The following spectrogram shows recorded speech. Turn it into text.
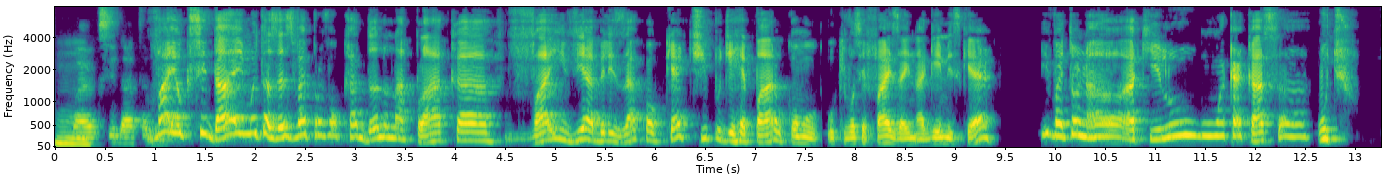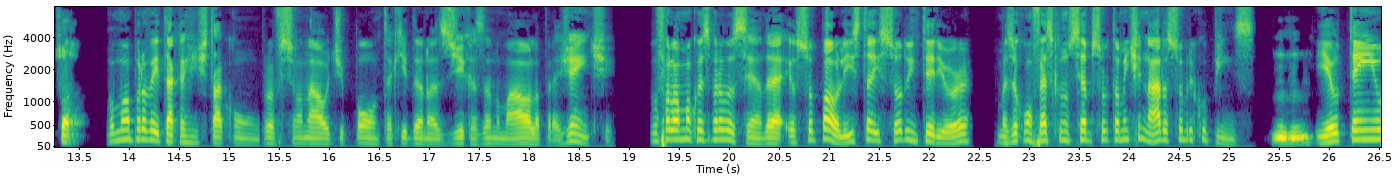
Hum. Vai oxidar também. Vai oxidar e muitas vezes vai provocar dano na placa, vai inviabilizar qualquer tipo de reparo, como o que você faz aí na Gamescare, e vai tornar aquilo uma carcaça útil só. Vamos aproveitar que a gente está com um profissional de ponta aqui dando as dicas, dando uma aula pra gente. Vou falar uma coisa para você, André. Eu sou paulista e sou do interior, mas eu confesso que eu não sei absolutamente nada sobre cupins. Uhum. E eu tenho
